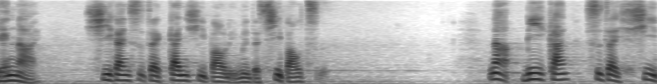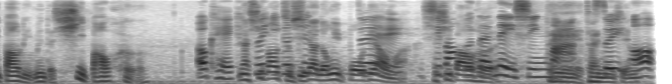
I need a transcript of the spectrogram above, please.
原来 C 肝是在肝细胞里面的细胞质，那 B 肝是在细胞里面的细胞核。OK，那细胞质比较容易剥掉嘛？细胞核在内心嘛，所以哦，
